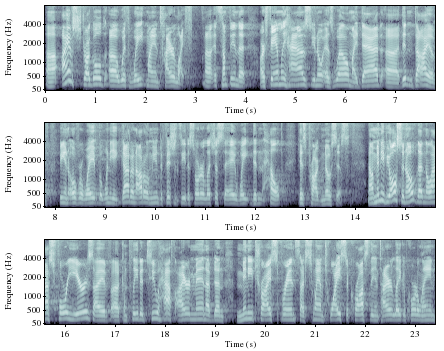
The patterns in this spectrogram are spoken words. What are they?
Uh, I have struggled uh, with weight my entire life. Uh, it's something that our family has, you know, as well. My dad uh, didn't die of being overweight, but when he got an autoimmune deficiency disorder, let's just say weight didn't help his prognosis. Now, many of you also know that in the last four years, I've uh, completed two half Ironman. I've done many tri sprints. I've swam twice across the entire Lake of Coeur d'Alene,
